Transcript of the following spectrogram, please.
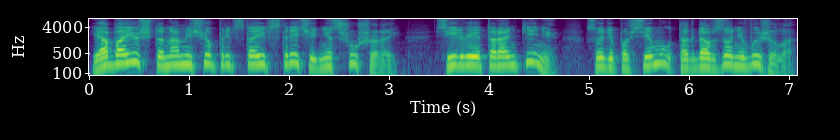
Я боюсь, что нам еще предстоит встреча не с шушерой. Сильвия Тарантини, судя по всему, тогда в зоне выжила.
